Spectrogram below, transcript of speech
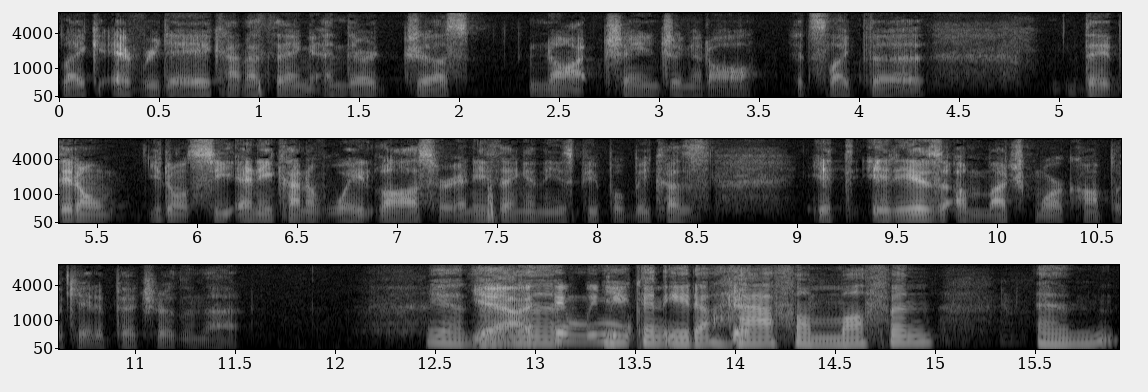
like every day kind of thing and they're just not changing at all. It's like the they, they don't you don't see any kind of weight loss or anything in these people because it it is a much more complicated picture than that. Yeah, Yeah, I think when you you can eat a get- half a muffin, and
